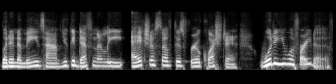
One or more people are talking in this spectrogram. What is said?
But in the meantime you can definitely ask yourself this real question. What are you afraid of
